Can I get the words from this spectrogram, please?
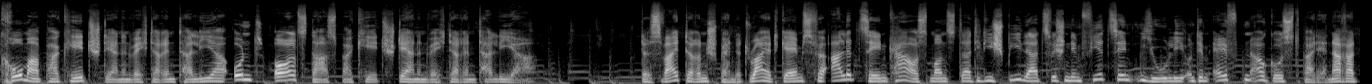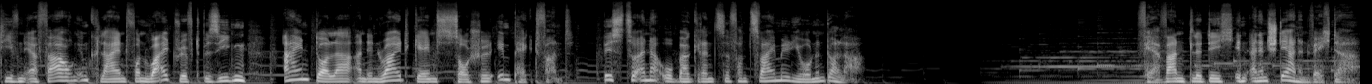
Chroma-Paket Sternenwächterin Thalia und All-Stars-Paket Sternenwächterin Thalia. Des Weiteren spendet Riot Games für alle 10 Chaos-Monster, die die Spieler zwischen dem 14. Juli und dem 11. August bei der narrativen Erfahrung im Client von Wild Rift besiegen, 1 Dollar an den Riot Games Social Impact Fund bis zu einer Obergrenze von 2 Millionen Dollar. Verwandle dich in einen Sternenwächter.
